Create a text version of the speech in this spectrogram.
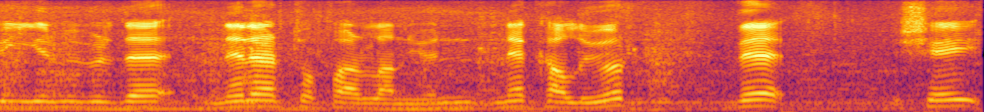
2021'de neler toparlanıyor, ne kalıyor ve şey e,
